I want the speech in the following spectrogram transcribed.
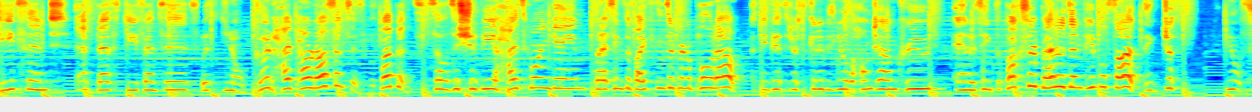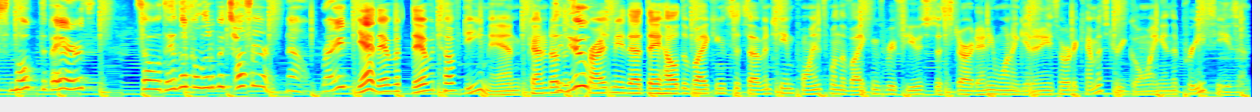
decent at best defenses with, you know, good high powered offenses with weapons. So this should be a high scoring game, but I think the Vikings are going to pull it out. I think it's just going to be, you know, the hometown crude. And I think the Bucks are better than people thought. They just, you know, smoked the Bears. So they look a little bit tougher now, right? Yeah, they have a they have a tough D, man. Kind of doesn't do. surprise me that they held the Vikings to 17 points when the Vikings refused to start anyone and get any sort of chemistry going in the preseason.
